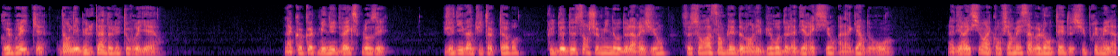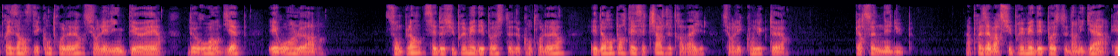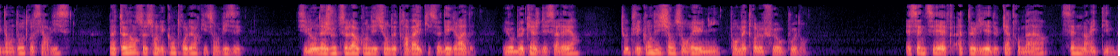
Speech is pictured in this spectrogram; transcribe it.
Rubrique dans les bulletins de lutte ouvrière. La cocotte minute va exploser. Jeudi 28 octobre, plus de 200 cheminots de la région se sont rassemblés devant les bureaux de la direction à la gare de Rouen. La direction a confirmé sa volonté de supprimer la présence des contrôleurs sur les lignes TER de Rouen-Dieppe et Rouen-Le Havre. Son plan, c'est de supprimer des postes de contrôleurs et de reporter cette charge de travail sur les conducteurs. Personne n'est dupe. Après avoir supprimé des postes dans les gares et dans d'autres services, maintenant ce sont les contrôleurs qui sont visés. Si l'on ajoute cela aux conditions de travail qui se dégradent et au blocage des salaires, toutes les conditions sont réunies pour mettre le feu aux poudres. SNCF Atelier de Quatre-Mars, Seine-Maritime.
